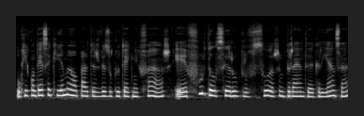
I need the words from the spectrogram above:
O que acontece é que a maior parte das vezes o que o técnico faz é fortalecer o professor perante a criança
